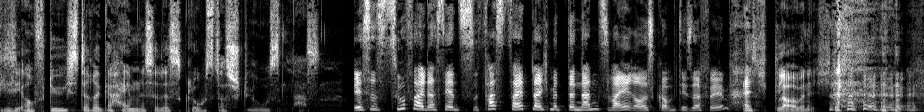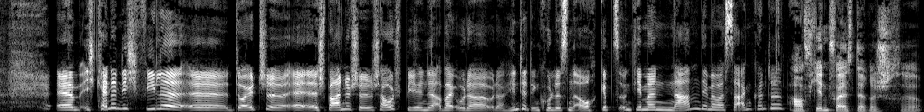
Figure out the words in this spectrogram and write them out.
die sie auf düstere Geheimnisse des Klosters stoßen lassen. Ist es Zufall, dass jetzt fast zeitgleich mit The Nun 2 rauskommt, dieser Film? Ich glaube nicht. ähm, ich kenne nicht viele äh, deutsche, äh, spanische Schauspielende, aber oder, oder hinter den Kulissen auch. Gibt es irgendjemanden Namen, dem er was sagen könnte? Auf jeden Fall ist der Regisseur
